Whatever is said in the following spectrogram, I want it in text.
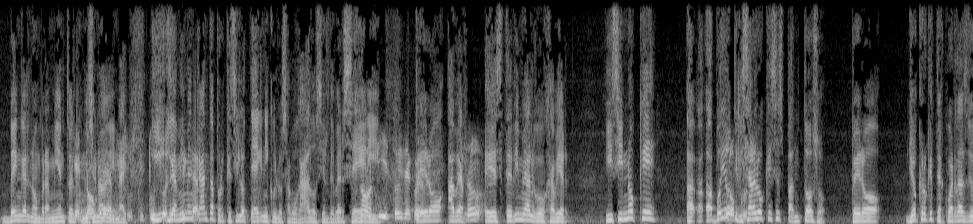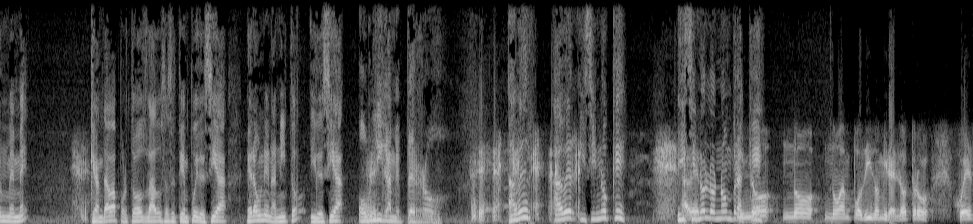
venga el nombramiento del comisionado de INAI. Y, a mí me encanta porque sí lo técnico y los abogados y el deber ser. No, sí, estoy de acuerdo. Pero, a ver, este, dime algo, Javier. ¿Y si no qué? voy a utilizar pues algo que es espantoso, pero yo creo que te acuerdas de un meme que andaba por todos lados hace tiempo y decía, era un enanito y decía, oblígame perro. A ver, a ver, ¿y si no qué? ¿Y si no lo nombra qué? No, no, no han podido, mira, el otro juez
